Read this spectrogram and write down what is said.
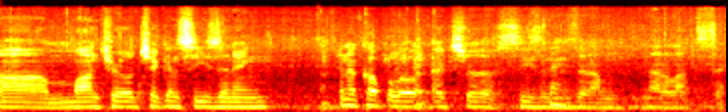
um, Montreal chicken seasoning, and a couple of extra seasonings that I'm not allowed to say.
